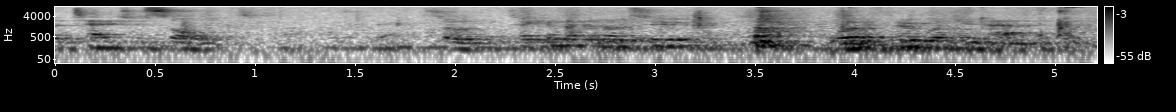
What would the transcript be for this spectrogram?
attempt to solve it. So take a minute or two, work through what you have.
